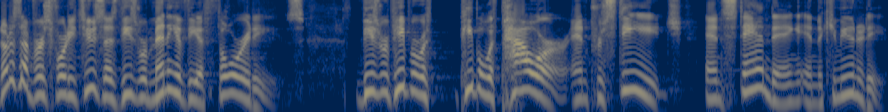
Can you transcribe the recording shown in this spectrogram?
Notice that verse 42 says these were many of the authorities. These were people with people with power and prestige and standing in the community.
